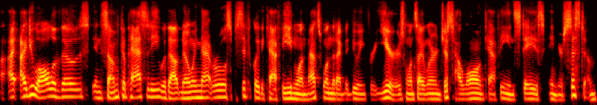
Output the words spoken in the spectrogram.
I, I do all of those in some capacity without knowing that rule, specifically the caffeine one. That's one that I've been doing for years once I learned just how long caffeine stays in your system.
